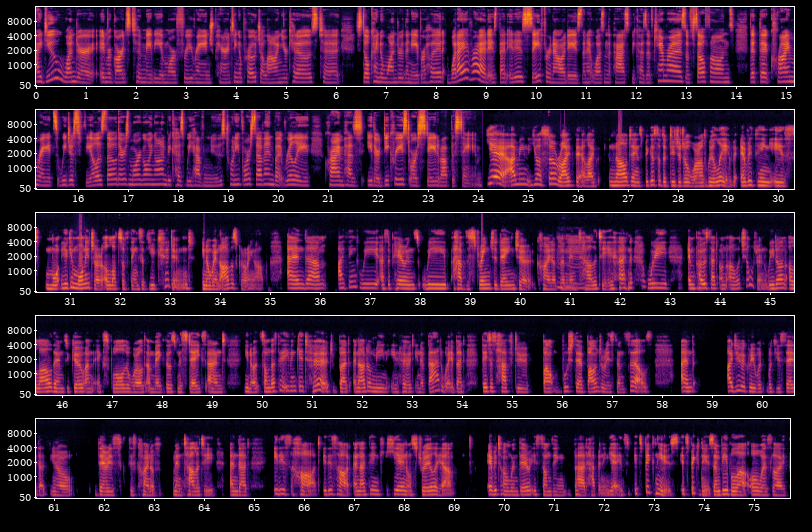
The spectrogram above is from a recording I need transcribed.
I do wonder in regards to maybe a more free range parenting approach, allowing your kiddos to still kind of wander the neighborhood. What I have read is that it is safer nowadays than it was in the past because of cameras, of cell phones, that the crime rates, we just feel as though there's more going on because we have news 24 7, but really crime has either decreased or stayed about the same. Yeah, I mean, you're so right there. Like nowadays, because of the digital world we live, everything is mo- you can monitor a lots of things that you couldn't, you know, when I was growing up. And um, I think we, as the parents, we have the stranger danger kind of mm-hmm. a mentality, and we impose that on our children. We don't allow them to go and explore the world and make those mistakes, and you know, sometimes they even get hurt. But and I don't mean it hurt in a bad way, but they just have to push their boundaries themselves. And I do agree with what you say that you know there is this kind of mentality and that it is hard. It is hard, and I think here in Australia, every time when there is something bad happening, yeah, it's it's big news. It's big news, and people are always like,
